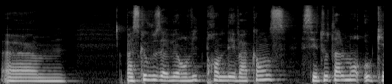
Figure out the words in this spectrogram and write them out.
parce que vous avez envie de prendre des vacances, c'est totalement ok.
